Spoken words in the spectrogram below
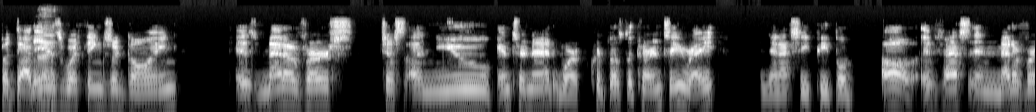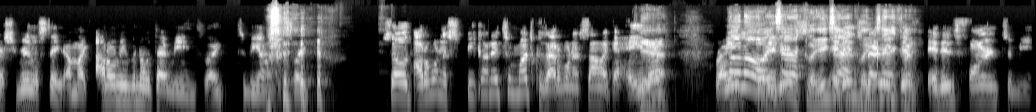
But that is Right. where things are going. Is metaverse just a new internet where crypto's the currency, right? And then I see people, oh, invest in metaverse real estate. I'm like, I don't even know what that means. Like, to be honest, like, so I don't want to speak on it too much because I don't want to sound like a hater, yeah. right? No, no, But exactly, it is exactly, very exactly. diff- it is foreign to me.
